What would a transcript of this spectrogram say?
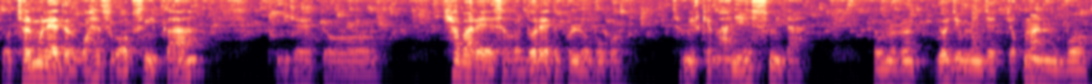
또 젊은 애들하고 할 수가 없으니까 이제 또 캬바레에서 노래도 불러보고 참 이렇게 많이 했습니다. 오늘은 요즘 이제 조그만 뭐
